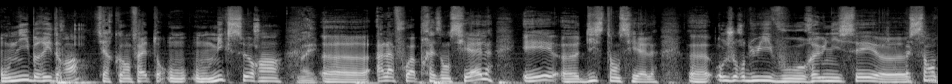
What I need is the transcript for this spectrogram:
on, hybridera, c'est-à-dire qu'en fait, on, on mixera euh, à la fois présentiel et euh, distanciel. Aujourd'hui, vous réunissez 100,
